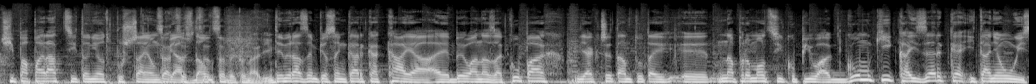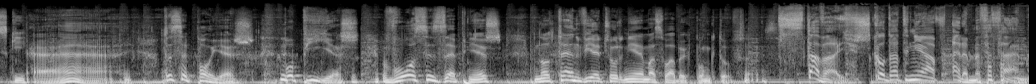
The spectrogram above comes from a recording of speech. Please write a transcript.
Ci paparazzi to nie odpuszczają Co, co, gwiazdom. co, co wykonali? Tym razem piosenkarka Kaja e, była na zakupach. Jak czytam tutaj, e, na promocji kupiła gumki, kajzerkę i tanią whisky. Eee, to se pojesz, popijesz, włosy zepniesz, no ten wieczór nie ma słabych punktów. Wstawaj, szkoda dnia w RMF FM.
